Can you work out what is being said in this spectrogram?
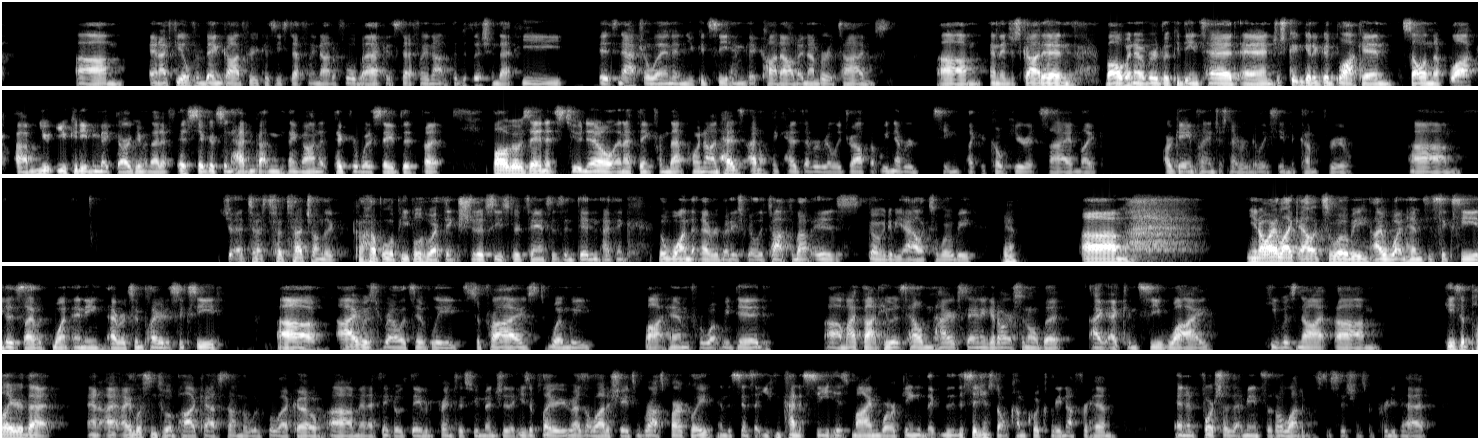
Um, and I feel for Ben Godfrey because he's definitely not a fullback. It's definitely not the position that he is natural in, and you could see him get caught out a number of times. Um, and they just got in, ball went over Lucas Digne's head, and just couldn't get a good block in, solid enough block. Um, you you could even make the argument that if, if Sigurdsson hadn't gotten anything on it, Pickford would have saved it. But ball goes in, it's 2 0. And I think from that point on, heads, I don't think heads ever really dropped, but we never seemed like a coherent side. Like our game plan just never really seemed to come through. Um, to, to, touch on the couple of people who I think should have seized their chances and didn't, I think the one that everybody's really talked about is going to be Alex Iwobi. Yeah. Um, you know, I like Alex Iwobi. I want him to succeed as I want any Everton player to succeed. Uh, I was relatively surprised when we bought him for what we did. Um, I thought he was held in higher standing at Arsenal, but I, I can see why he was not. Um, he's a player that and I, I, listened to a podcast on the Liverpool Echo, um, and I think it was David Prentice who mentioned that he's a player who has a lot of shades of Ross Barkley in the sense that you can kind of see his mind working. The, the decisions don't come quickly enough for him, and unfortunately, that means that a lot of his decisions are pretty bad.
